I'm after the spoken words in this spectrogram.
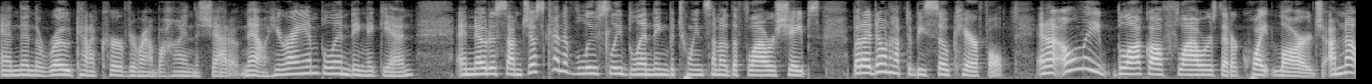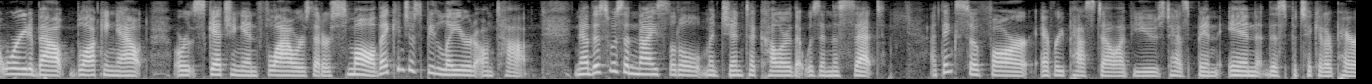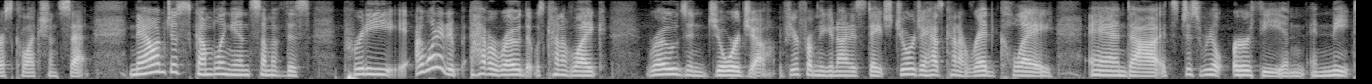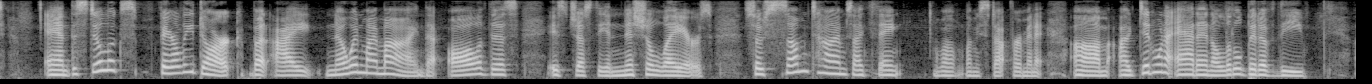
and then the road kind of curved around behind the shadow. Now, here I am blending again, and notice I'm just kind of loosely blending between some of the flower shapes, but I don't have to be so careful. And I only block off flowers that are quite large. I'm not worried about blocking out or sketching in flowers that are small. They can just be layered on top. Now, this was a nice little magenta color that was in the set. I think so far every pastel I've used has been in this particular Paris collection set. Now I'm just scumbling in some of this pretty, I wanted to have a road that was kind of like roads in Georgia. If you're from the United States, Georgia has kind of red clay and uh, it's just real earthy and, and neat. And this still looks fairly dark, but I know in my mind that all of this is just the initial layers. So sometimes I think well, let me stop for a minute. Um, I did want to add in a little bit of the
